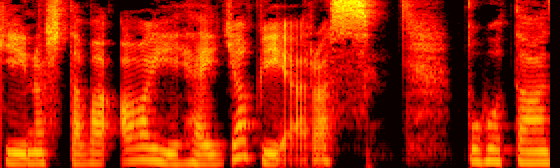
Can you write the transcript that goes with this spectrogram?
kiinnostava aihe ja vieras puhutaan,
